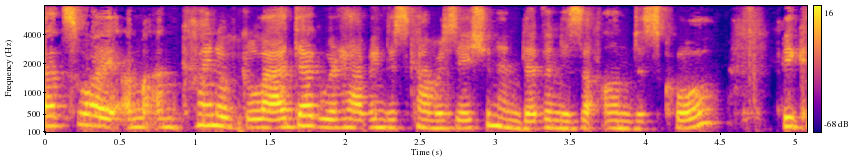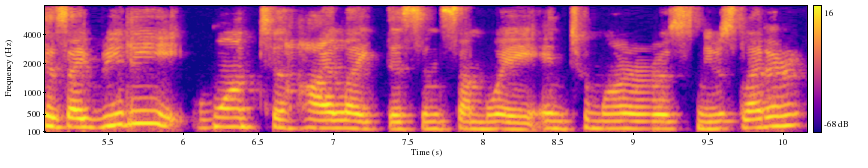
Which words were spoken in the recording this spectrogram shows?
that's why I'm I'm kind of glad that we're having this conversation and Devin is on this call because I really want to highlight this in some way in tomorrow's newsletter,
